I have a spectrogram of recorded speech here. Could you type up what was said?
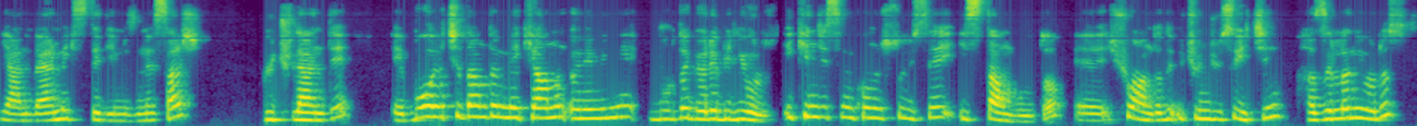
Yani vermek istediğimiz mesaj güçlendi. E, bu açıdan da mekanın önemini burada görebiliyoruz. İkincisinin konusu ise İstanbul'du. E, şu anda da üçüncüsü için hazırlanıyoruz.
